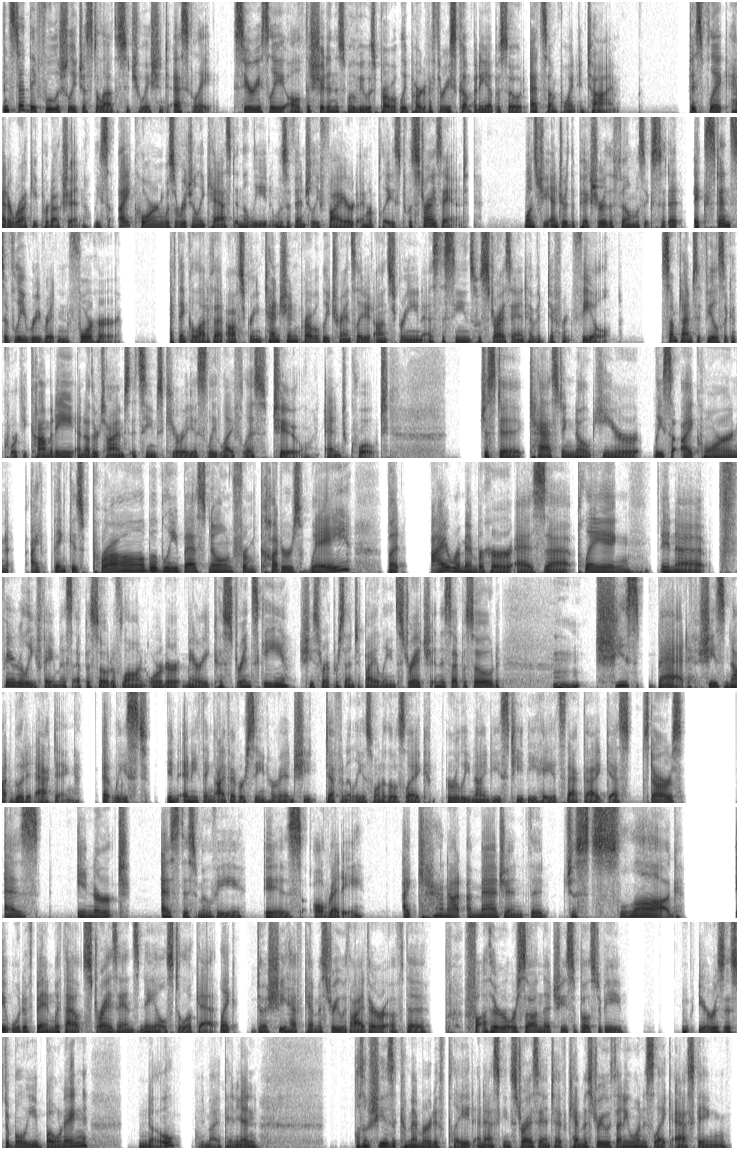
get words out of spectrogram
Instead, they foolishly just allow the situation to escalate. Seriously, all of the shit in this movie was probably part of a Three's Company episode at some point in time. This flick had a rocky production. Lisa Eichhorn was originally cast in the lead and was eventually fired and replaced with Streisand. Once she entered the picture, the film was ex- extensively rewritten for her. I think a lot of that off screen tension probably translated on screen as the scenes with Streisand have a different feel. Sometimes it feels like a quirky comedy, and other times it seems curiously lifeless too. End quote. Just a casting note here Lisa Eichhorn, I think, is probably best known from Cutter's Way, but I remember her as uh, playing in a fairly famous episode of Law and Order, Mary Kostrinsky. She's represented by Elaine Stritch in this episode. Mm-hmm. She's bad. She's not good at acting, at least in anything I've ever seen her in. She definitely is one of those like early 90s TV, hey, it's that guy guest stars. As inert as this movie is already, I cannot imagine the just slog it would have been without Streisand's nails to look at. Like, does she have chemistry with either of the father or son that she's supposed to be irresistibly boning? No, in my opinion. Although she is a commemorative plate, and asking Streisand to have chemistry with anyone is like asking,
